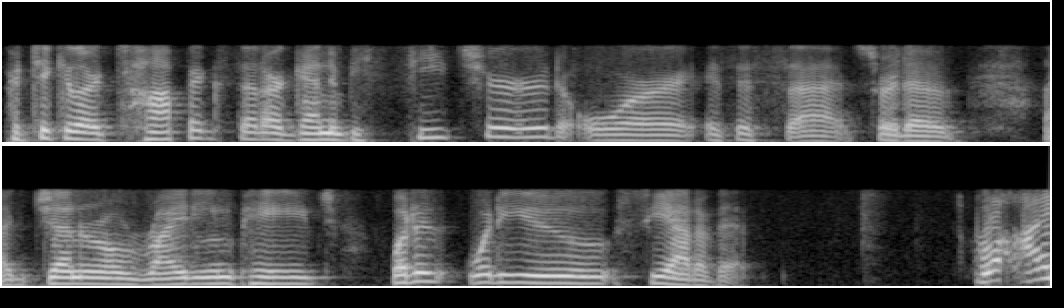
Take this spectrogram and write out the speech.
particular topics that are going to be featured, or is this uh, sort of a general writing page? What is what do you see out of it? Well, I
